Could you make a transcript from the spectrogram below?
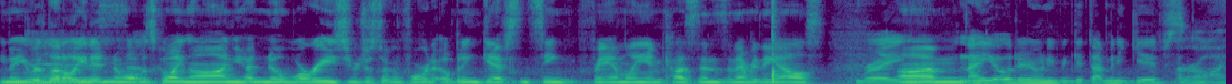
you know, you were Yeah, little, you didn't know what was going on, you had no worries, you were just looking forward to opening gifts and seeing family and cousins and everything else. right Um, now you're older you don't even get that many gifts Girl, I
